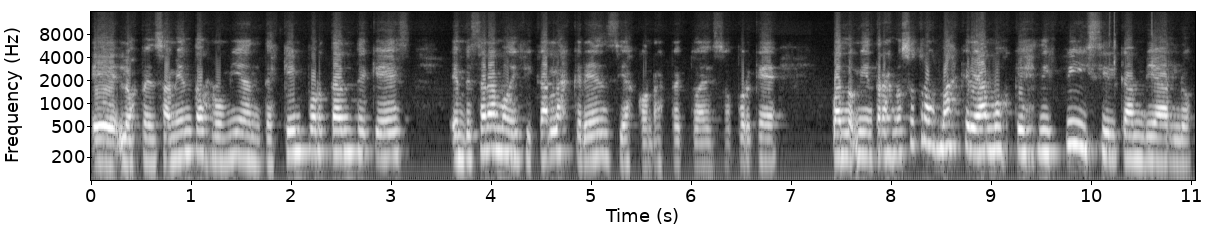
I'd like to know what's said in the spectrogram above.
eh, los pensamientos rumiantes, qué importante que es empezar a modificar las creencias con respecto a eso, porque cuando mientras nosotros más creamos que es difícil cambiarlo,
